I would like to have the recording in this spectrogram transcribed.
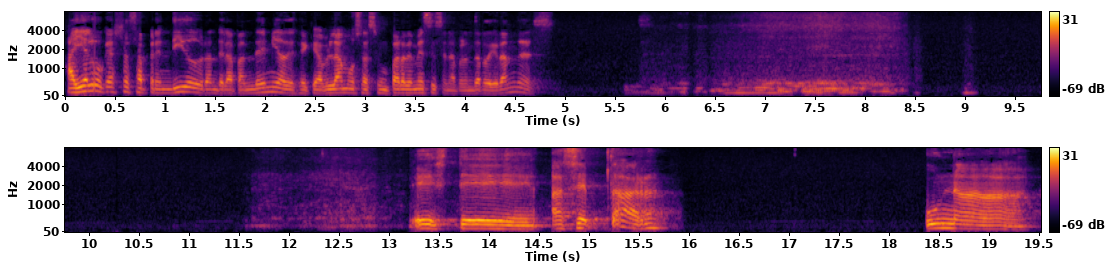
¿Hay algo que hayas aprendido durante la pandemia desde que hablamos hace un par de meses en Aprender de Grandes? Este, aceptar una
